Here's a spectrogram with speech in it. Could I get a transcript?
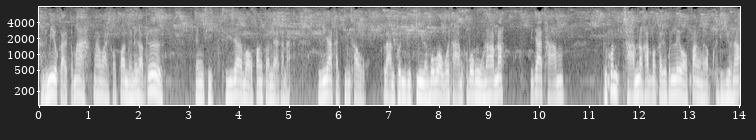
อันนี้มีโอกาสก็มามาไหว้ขอพรเพิ่นนะครับเด้อจังที่ที่จะบอกฟังตอนแรกกันนะที่วิญญาขันกินเขาวร้านเพิ่นสิกินแล้วบ่บอกบ่ถามก็บ่ฮู้นะครับเนาะวิญญาถามเป็นคนถามนะครับมันก็เลยคนเล่าฟังนะครับก็ดีอยู่นะ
